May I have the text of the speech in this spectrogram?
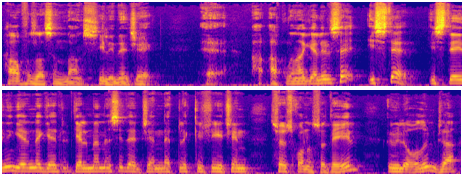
hafızasından silinecek. E, aklına gelirse ister. İsteğinin yerine gel- gelmemesi de cennetlik kişi için söz konusu değil. Öyle olunca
